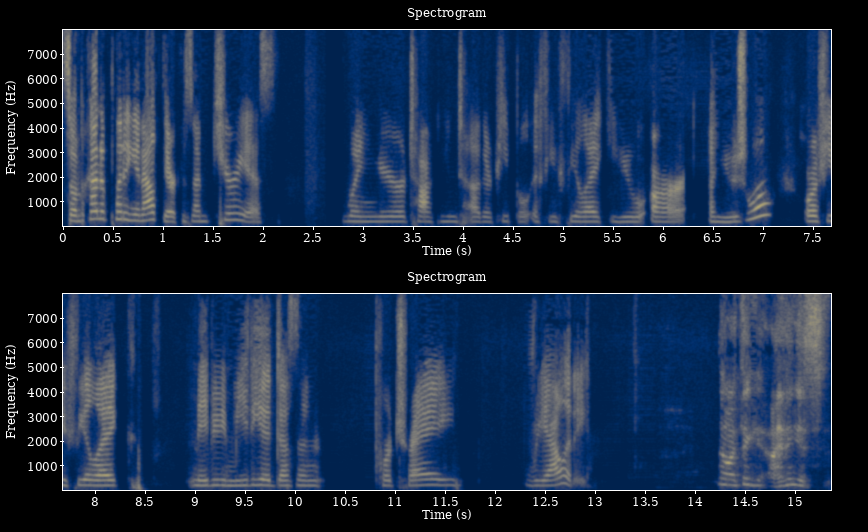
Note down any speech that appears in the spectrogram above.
so i'm kind of putting it out there because i'm curious when you're talking to other people if you feel like you are unusual or if you feel like maybe media doesn't portray reality. No, I think I think it's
